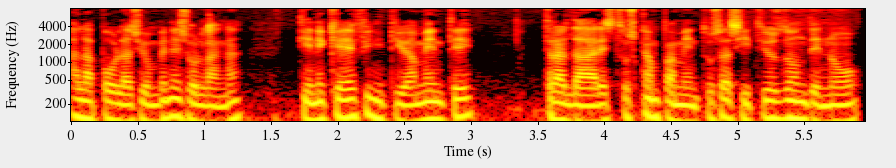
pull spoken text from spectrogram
a la población venezolana, tiene que definitivamente trasladar estos campamentos a sitios donde no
